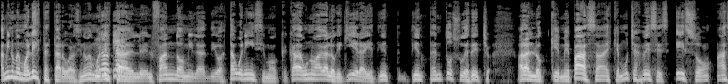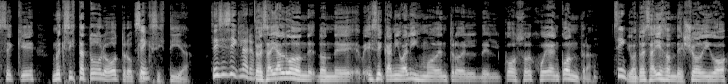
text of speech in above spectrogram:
a mí no me molesta Star Wars, sino me No, molesta claro. el, el fandom y la, digo, está buenísimo, que cada uno haga lo que quiera y tiene, tiene, está en todo su derecho. Ahora, lo que me pasa es que muchas veces eso hace que no exista todo lo otro que Sí. existía. Sí, sí, sí, claro. Entonces hay algo donde, donde ese canibalismo dentro del, del coso juega en contra. Sí, Digo, entonces ahí es donde yo digo,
